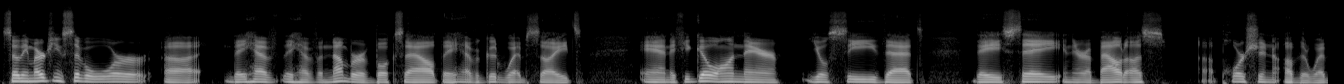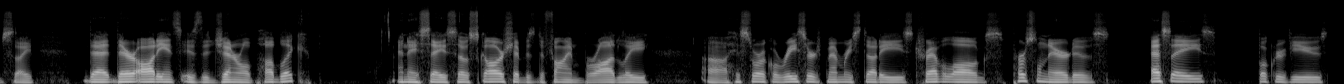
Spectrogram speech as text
So the emerging Civil War uh, they have they have a number of books out. They have a good website, and if you go on there, you'll see that they say in their about us uh, portion of their website that their audience is the general public, and they say so. Scholarship is defined broadly. Uh, historical research, memory studies, travelogues, personal narratives, essays, book reviews,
